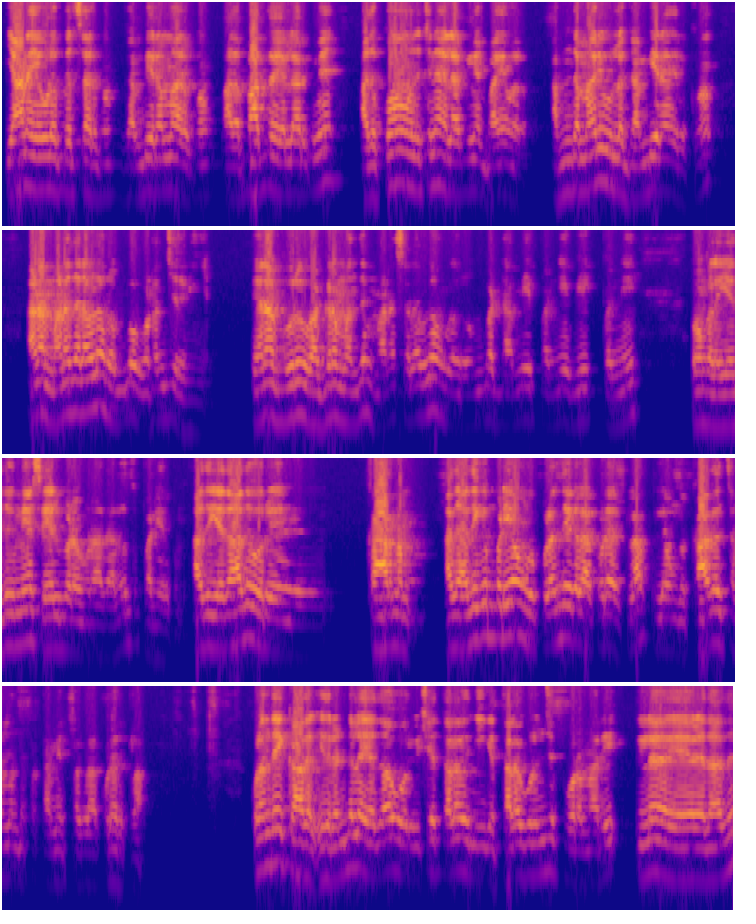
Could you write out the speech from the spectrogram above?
யானை எவ்வளவு பெருசா இருக்கும்? கம்பீரமா இருக்கும். அதை பார்த்த எல்லாருக்குமே அது கோவம் வந்துச்சுன்னா எல்லாருக்குமே பயம் வரும். அந்த மாதிரி உள்ள கம்பீரம் இருக்கும். ஆனா மனதளவுல ரொம்ப உடஞ்சிருவீங்க. ஏன்னா குரு வக்ரம் வந்து மனசளவுல உங்களை ரொம்ப டம்மி பண்ணி வீக் பண்ணி உங்களை எதுவுமே செயல்பட விடாத அளவுக்கு பண்ணியிருக்கும். அது ஏதாவது ஒரு காரணம் அது அதிகப்படியா உங்க குழந்தைகளா கூட இருக்கலாம் இல்ல உங்க காதல் சம்பந்தப்பட்ட அமைப்புகளா கூட இருக்கலாம். குழந்தை காதல் இது ரெண்டுல ஏதோ ஒரு விஷயத்தால நீங்க தலை குளிஞ்சு போற மாதிரி இல்ல ஏதாவது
